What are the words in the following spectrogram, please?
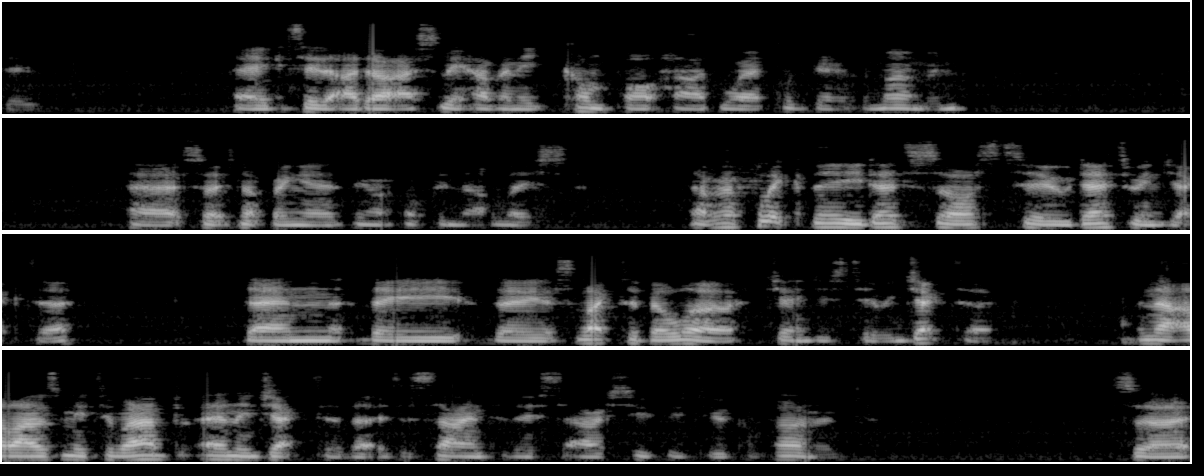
to. Uh, you can see that I don't actually have any comport hardware plugged in at the moment, uh, so it's not bringing anything up in that list. Now if I flick the data source to data injector, then the, the selector below changes to injector, and that allows me to add an injector that is assigned to this RS232 component. So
